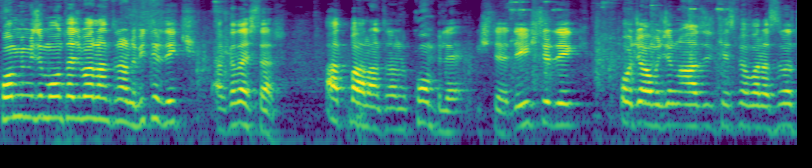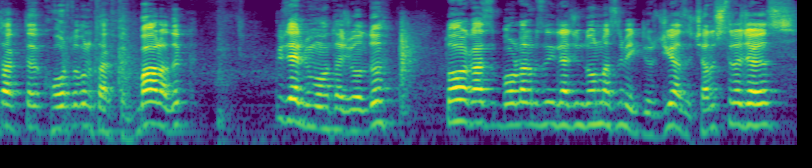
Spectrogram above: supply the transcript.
Kombimizin montaj bağlantılarını bitirdik arkadaşlar. Hat bağlantılarını komple işte değiştirdik. Ocağımızın azil kesme vanasını taktık, hortumunu taktık, bağladık. Güzel bir montaj oldu. Doğalgaz borularımızın ilacın donmasını bekliyoruz. Cihazı çalıştıracağız.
